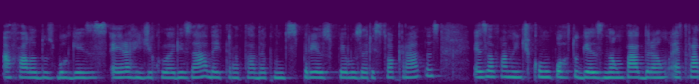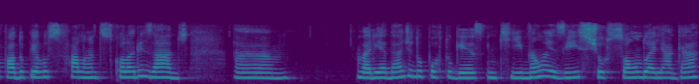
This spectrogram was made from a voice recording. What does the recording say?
a fala dos burgueses era ridicularizada e tratada com desprezo pelos aristocratas, exatamente como o português não padrão é tratado pelos falantes escolarizados. Ah, variedade do português em que não existe o som do LH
